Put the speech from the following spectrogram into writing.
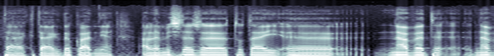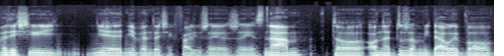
Tak, tak, dokładnie. Ale myślę, że tutaj e, nawet, nawet jeśli nie, nie będę się chwalił, że, że je znam, to one dużo mi dały, bo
